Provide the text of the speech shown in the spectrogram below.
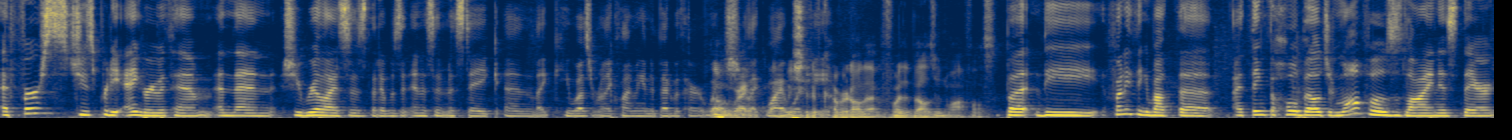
At first, she's pretty angry with him, and then she realizes that it was an innocent mistake, and like he wasn't really climbing into bed with her. Which, Oh, right. like, why we would should he? have covered all that before the Belgian waffles. But the funny thing about the, I think the whole Belgian waffles line is there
